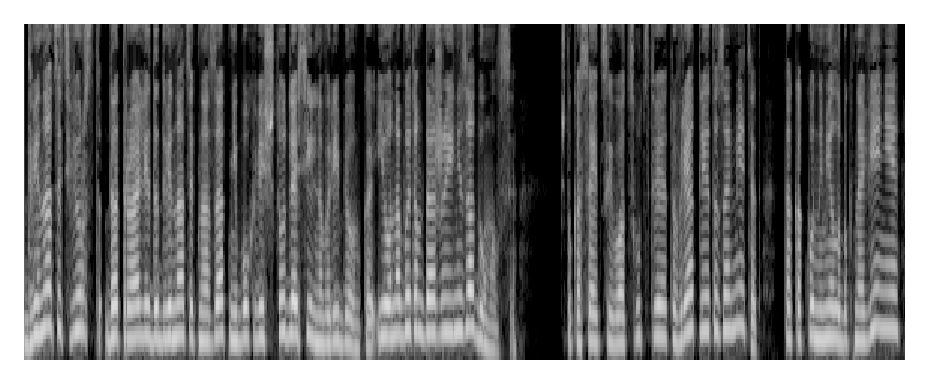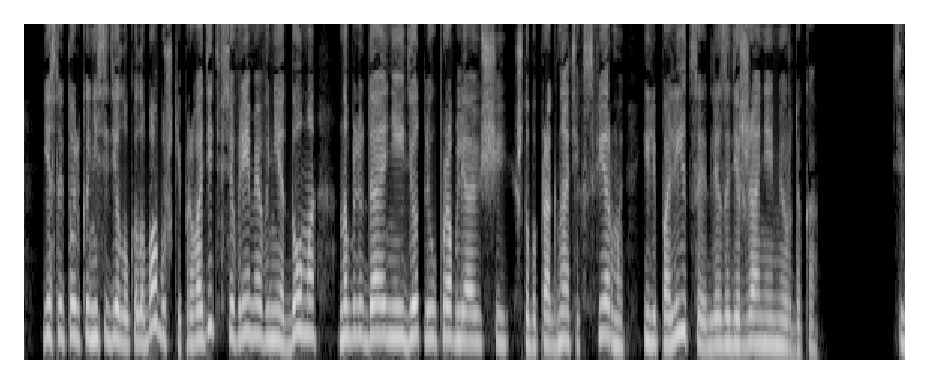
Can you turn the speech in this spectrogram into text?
Двенадцать верст до тралли, до двенадцать назад не бог весь что для сильного ребенка, и он об этом даже и не задумался. Что касается его отсутствия, то вряд ли это заметят, так как он имел обыкновение, если только не сидел около бабушки, проводить все время вне дома, наблюдая, не идет ли управляющий, чтобы прогнать их с фермы, или полиция для задержания Мёрдока. 7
